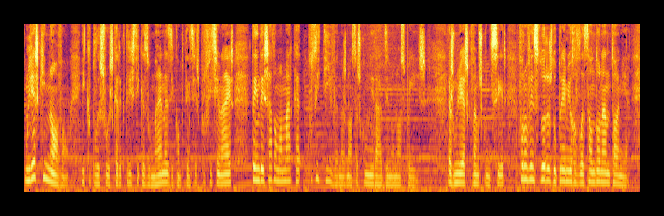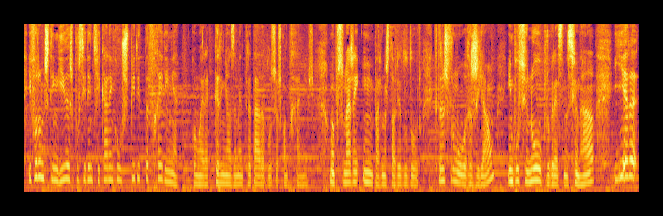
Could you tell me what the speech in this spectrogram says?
mulheres que inovam e que, pelas suas características humanas e competências profissionais, têm deixado uma marca positiva nas nossas comunidades e no nosso país. As mulheres que vamos conhecer foram vencedoras do Prémio Revelação Dona Antónia e foram distinguidas por se identificarem com o espírito da Ferreirinha, como era carinhosamente tratada pelos seus conterrâneos. Uma personagem ímpar na história do Douro, que transformou a região, impulsionou o progresso nacional e era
